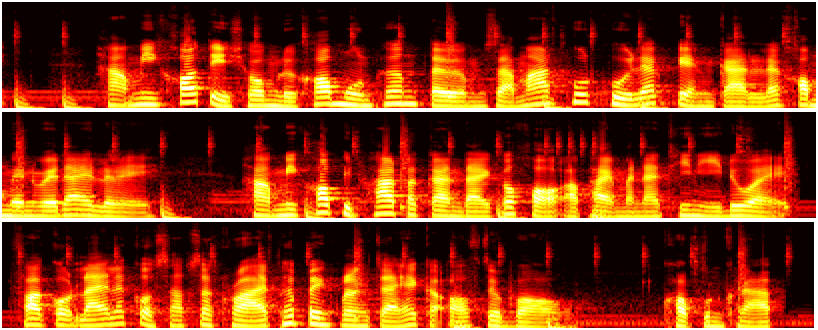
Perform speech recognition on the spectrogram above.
หากมีข้อติชมหรือข้อมูลเพิ่มเติม สามารถพูดคุยแลกเปลี่ยนกันและคอมเมนต์ไว้ได้เลย หากมีข้อผิดพลาดประการใดก็ขออภัยมาณที่นี้ด้วย ฝากกดไลค์และกด Subscribe เพื่อเป็นกำลังใจให้กับ Off the Ball ขอบคุณครับ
